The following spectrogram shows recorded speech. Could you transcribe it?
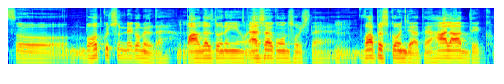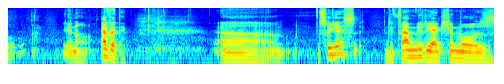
so بہت کچھ سننے کو ملتا ہے پاگل تو نہیں ہو ایسا کون سوچتا ہے واپس کون جاتا ہے حالات دیکھو you know everything so yes the family reaction was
